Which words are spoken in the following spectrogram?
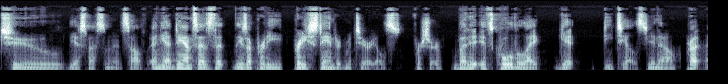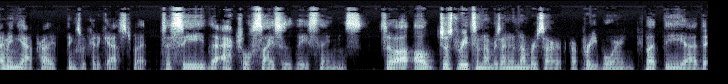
to the assessment itself. And yeah, Dan says that these are pretty pretty standard materials for sure, but it, it's cool to like get details, you know. Pro- I mean, yeah, probably things we could have guessed, but to see the actual sizes of these things. So I'll, I'll just read some numbers. I know numbers are, are pretty boring, but the uh, the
